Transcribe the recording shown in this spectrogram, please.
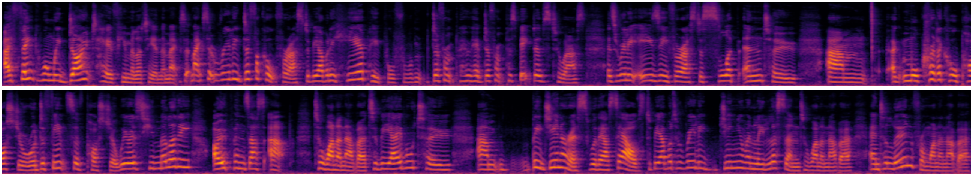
I think when we don't have humility in the mix, it makes it really difficult for us to be able to hear people from different who have different perspectives to us. It's really easy for us to slip into um, a more critical posture or defensive posture, whereas humility opens us up to one another, to be able to um, be generous with ourselves, to be able to really genuinely listen to one another and to learn from one another.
